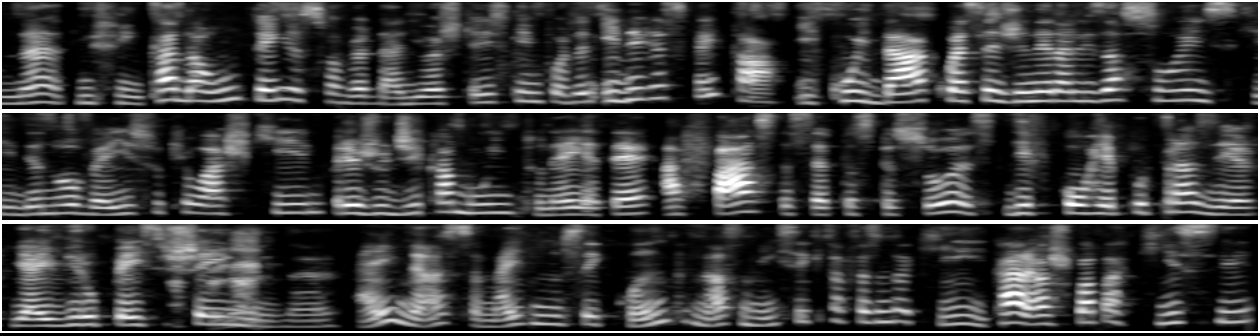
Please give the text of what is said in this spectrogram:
né? Enfim, cada um tem a sua verdade. E eu acho que é isso que é importante. E de respeitar. E cuidar com essas generalizações, que, de novo, é isso que eu acho que prejudica muito, né? E até afasta certas pessoas de correr por prazer. E aí vira o pace shaming, verdade. né? Ai, nossa, mas não sei quanto, nossa, nem sei o que tá fazendo aqui. Cara, eu acho babaquice,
